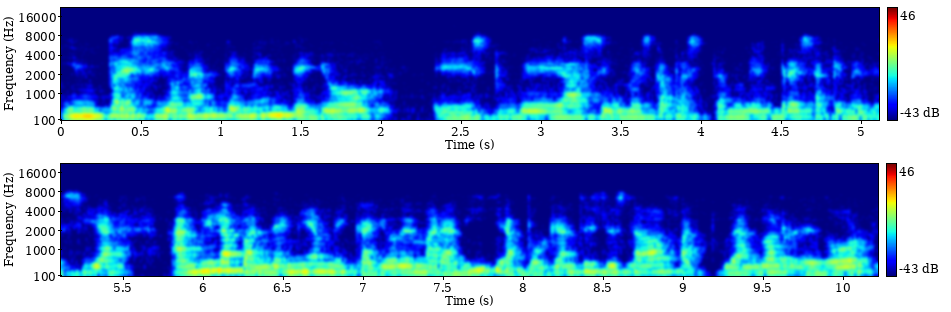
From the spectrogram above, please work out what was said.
impresionantemente? Yo eh, estuve hace un mes capacitando una empresa que me decía, a mí la pandemia me cayó de maravilla, porque antes yo estaba facturando alrededor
